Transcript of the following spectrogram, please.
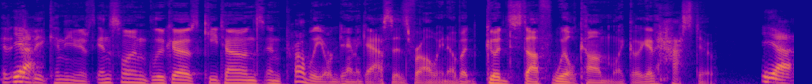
It, yeah. It'll be continuous insulin, glucose, ketones, and probably organic acids for all we know. But good stuff will come. Like, like it has to. Yeah.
